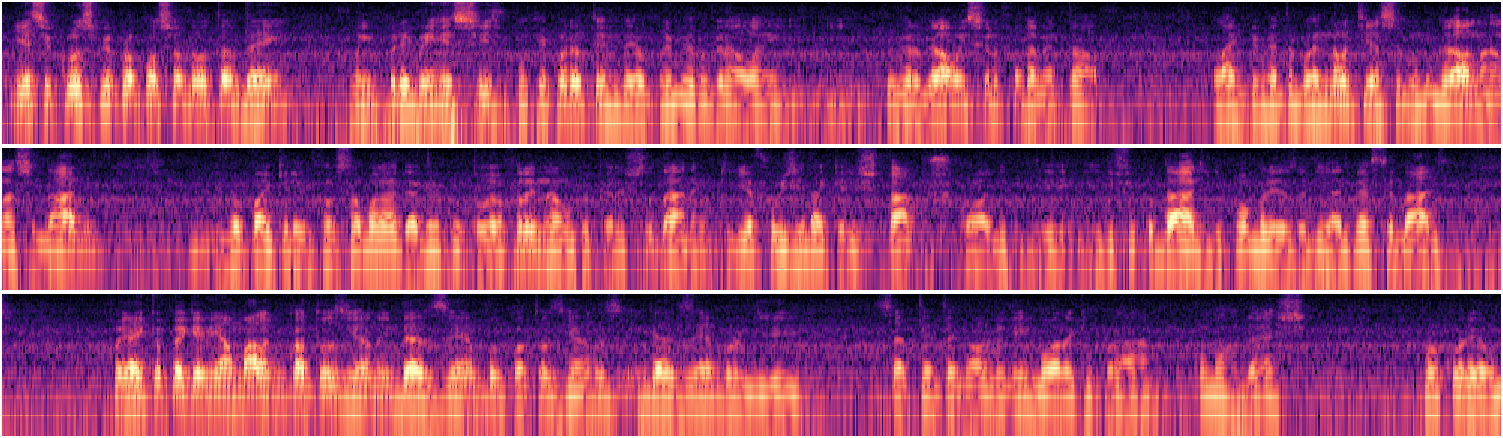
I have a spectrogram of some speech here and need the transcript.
E esse curso me proporcionou também um emprego em Recife, porque quando eu terminei o primeiro grau lá em, em primeiro grau, o ensino fundamental, lá em Pimenta Bueno não tinha segundo grau na, na cidade, e meu pai queria que fosse trabalhar de agricultor, eu falei não, que eu quero estudar, né? Eu queria fugir daquele status quo de, de, de dificuldade, de pobreza, de adversidade. Foi aí que eu peguei minha mala com 14 anos, em dezembro, 14 anos, em dezembro de 79 eu vim embora aqui para o Nordeste. Procurei um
